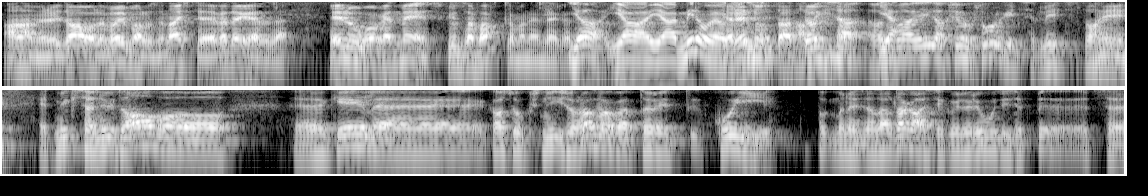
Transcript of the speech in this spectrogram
anname nüüd Aavole võimaluse naistega ka tegeleda. elukogenud mees, küll saab hakkama nendega. ja, ja, ja minu ja jaoks on resultaate aga on Ja- ma igaks juhuks urgitsen lihtsalt vahele et miks sa nüüd Aavo eh, keele kasuks nii suur advokaat olid, kui mõni nädal tagasi, kui tuli uudis, et, et see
